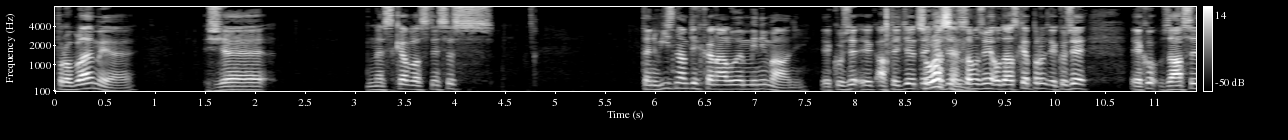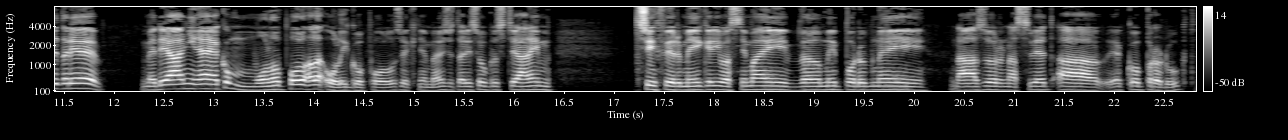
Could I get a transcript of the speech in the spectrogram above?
problém je, že dneska vlastně se s... ten význam těch kanálů je minimální. Jakože, a teď je, teď, a teď je samozřejmě otázka, pro, jakože, jako v zásadě tady je mediální ne jako monopol, ale oligopol, řekněme, že tady jsou prostě, já nevím, tři firmy, které vlastně mají velmi podobný názor na svět a jako produkt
